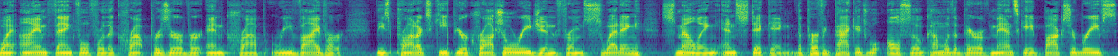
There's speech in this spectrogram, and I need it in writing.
why I am thankful for the Crop Preserver and Crop Reviver. These products keep your crotchal region from sweating, smelling, and sticking. The Perfect Package will also come with a pair of Manscaped boxer briefs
